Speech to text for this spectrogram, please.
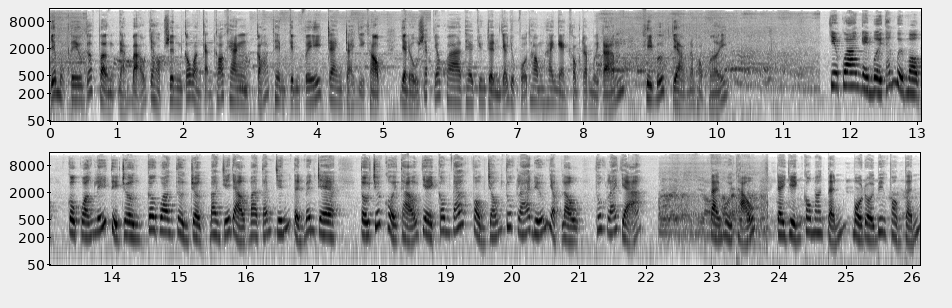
với mục tiêu góp phần đảm bảo cho học sinh có hoàn cảnh khó khăn có thêm kinh phí trang trải việc học và đủ sách giáo khoa theo chương trình giáo dục phổ thông 2018 khi bước vào năm học mới. Chiều qua ngày 10 tháng 11, Cục Quản lý Thị trường, Cơ quan Thường trực Ban Chỉ đạo 389 tỉnh Bến Tre tổ chức hội thảo về công tác phòng chống thuốc lá điếu nhập lậu, thuốc lá giả. Tại hội thảo, đại diện Công an tỉnh, Bộ đội Biên phòng tỉnh,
